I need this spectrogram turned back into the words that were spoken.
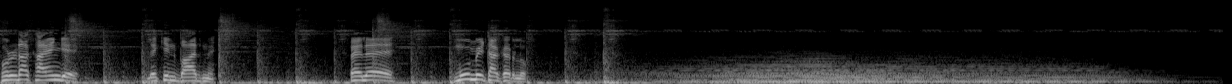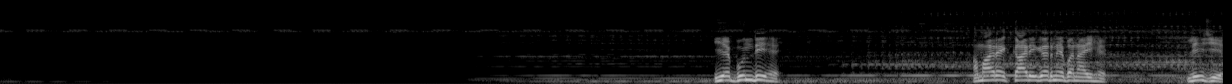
थोड़ा खाएँगे लेकिन बाद में। पहले मुँह मीठा कर लो। ये बूंदी है। हमारे कारीगर ने बनाई है। लीजिए।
